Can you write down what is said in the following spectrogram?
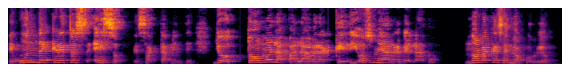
Eh, un decreto es eso, exactamente. Yo tomo la palabra que Dios me ha revelado, no la que se me ocurrió.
